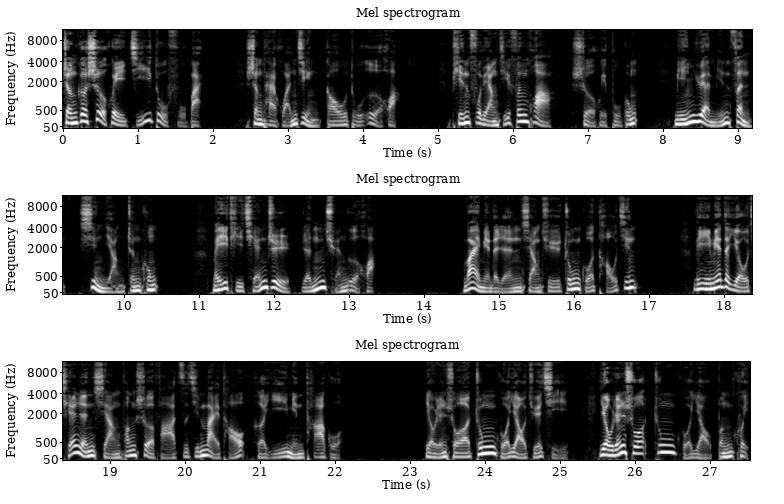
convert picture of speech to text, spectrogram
整个社会极度腐败，生态环境高度恶化，贫富两极分化，社会不公，民怨民愤，信仰真空，媒体钳制，人权恶化。外面的人想去中国淘金，里面的有钱人想方设法资金外逃和移民他国。有人说中国要崛起，有人说中国要崩溃，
